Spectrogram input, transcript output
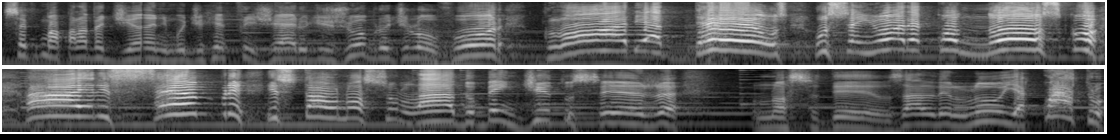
sempre uma palavra de ânimo, de refrigério, de júbilo, de louvor. Glória a Deus! O Senhor é conosco. Ah, Ele sempre está ao nosso lado. Bendito seja o nosso Deus. Aleluia. Quatro,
